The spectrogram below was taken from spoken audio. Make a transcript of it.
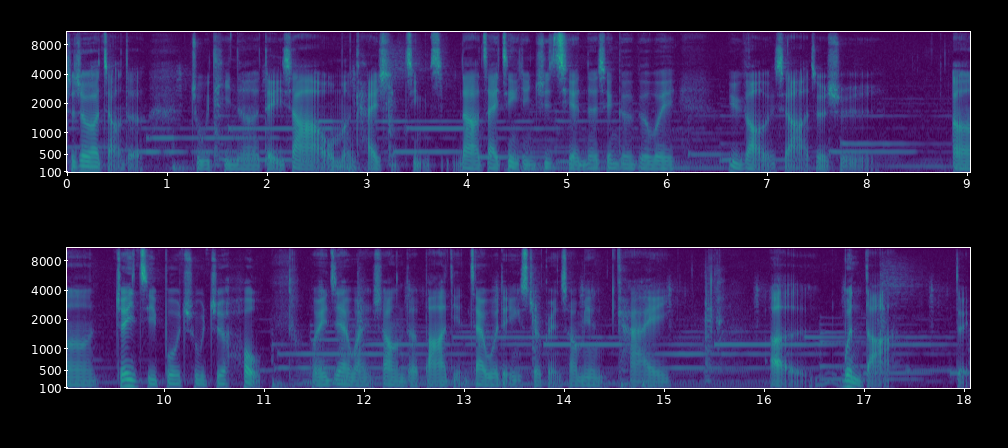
这周要讲的主题呢，等一下我们开始进行。那在进行之前呢，先跟各位预告一下，就是。呃，这一集播出之后，我会在晚上的八点，在我的 Instagram 上面开呃问答，对，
